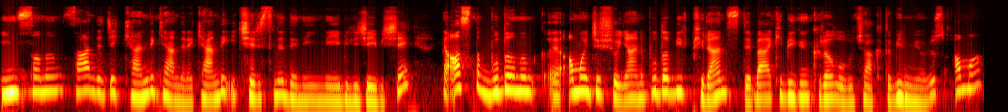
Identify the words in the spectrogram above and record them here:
İnsanın sadece kendi kendine, kendi içerisine deneyimleyebileceği bir şey. Ve aslında Buda'nın e, amacı şu. Yani Buda bir prensti. Belki bir gün kral olacaktı bilmiyoruz. Ama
